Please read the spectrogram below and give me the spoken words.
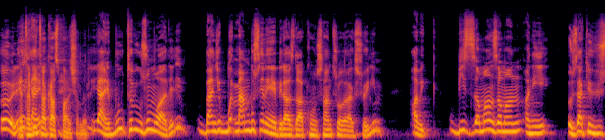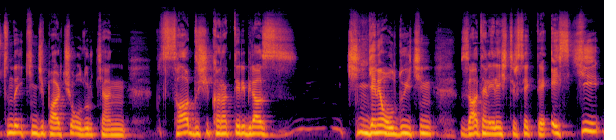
Öyle. Ve tabii yani- takas parçaları. Yani bu tabii uzun vadeli. Bence bu, ben bu seneye biraz daha konsantre olarak söyleyeyim. Abi biz zaman zaman hani özellikle Houston'da ikinci parça olurken sağ dışı karakteri biraz çingene olduğu için zaten eleştirsek de eski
